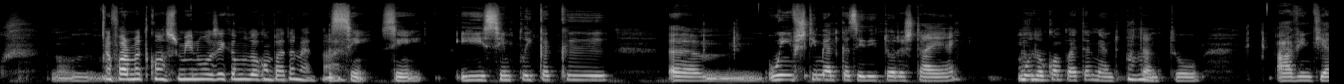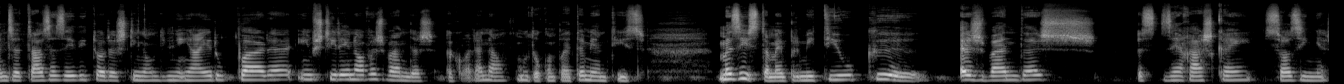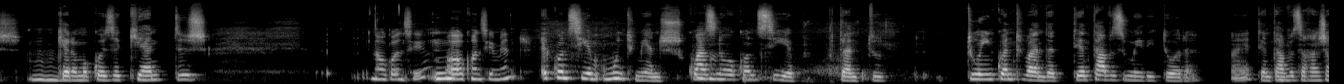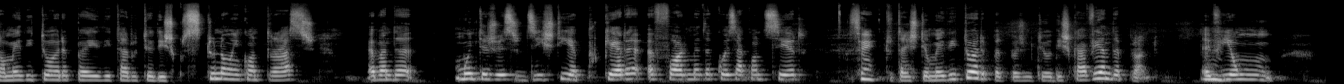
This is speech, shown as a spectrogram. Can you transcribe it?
Num... A forma de consumir música mudou completamente, não é? Sim, sim. E isso implica que um, o investimento que as editoras têm mudou uhum. completamente. Uhum. Portanto. Uhum Há 20 anos atrás as editoras tinham dinheiro para investir em novas bandas. Agora não, mudou completamente isso. Mas isso também permitiu que as bandas se desenrasquem sozinhas, uhum. que era uma coisa que antes não acontecia? Ou acontecia menos? Acontecia muito menos, quase uhum. não acontecia. Portanto, tu, enquanto banda, tentavas uma editora é? Tentavas arranjar uma editora para editar o teu disco. Se tu não encontrasses, a banda muitas vezes desistia, porque era a forma da coisa acontecer. Sim. Tu tens de ter uma editora para depois meter o disco à venda, pronto. Hum. Havia um,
